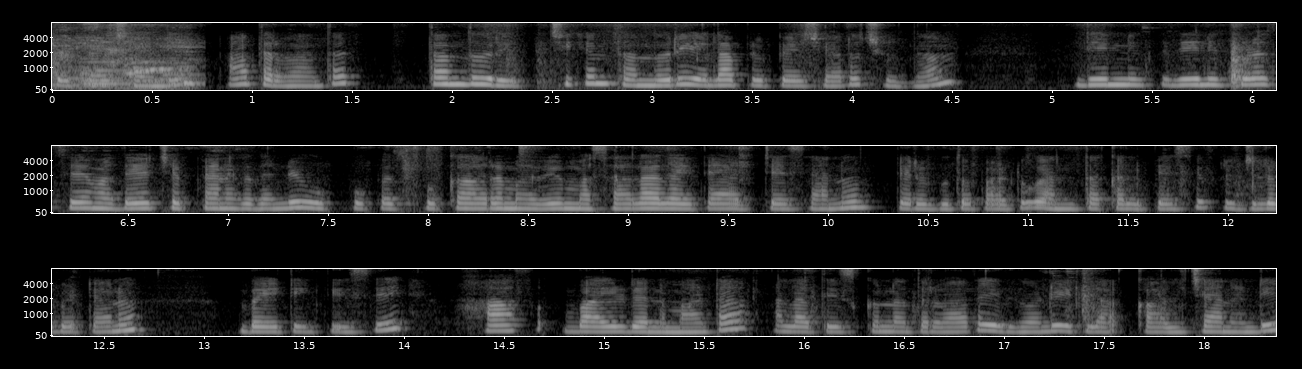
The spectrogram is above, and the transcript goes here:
ప్రిపేర్ చేయండి. ఆ తర్వాత తందూరి చికెన్ తందూరి ఎలా ప్రిపేర్ చేయాలో చూద్దాం. దీనికి దీనికి కూడా సేమ్ అదే చెప్పాను కదండి ఉప్పు పసుపు కారం అవి మసాలాలు అయితే యాడ్ చేశాను. పెరుగుతో పాటు అంతా కలిపేసి ఫ్రిడ్జ్లో పెట్టాను. బయటికి తీసి హాఫ్ బాయిల్డ్ అనమాట అలా తీసుకున్న తర్వాత ఇదిగోండి ఇట్లా కాల్చానండి.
